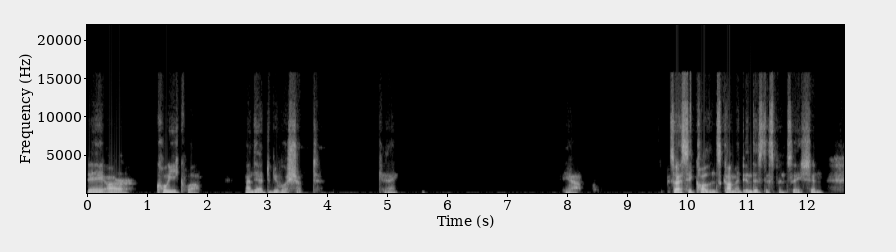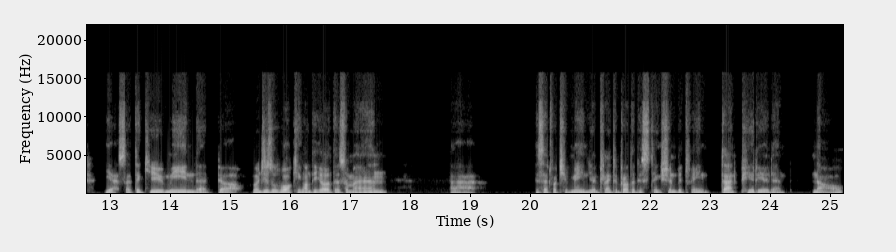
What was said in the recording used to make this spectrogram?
They are co-equal and they are to be worshipped. Okay. Yeah. So I see Colin's comment in this dispensation. Yes, I think you mean that uh, when Jesus was walking on the earth as a man, uh, is that what you mean? You're trying to draw the distinction between that period and now?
